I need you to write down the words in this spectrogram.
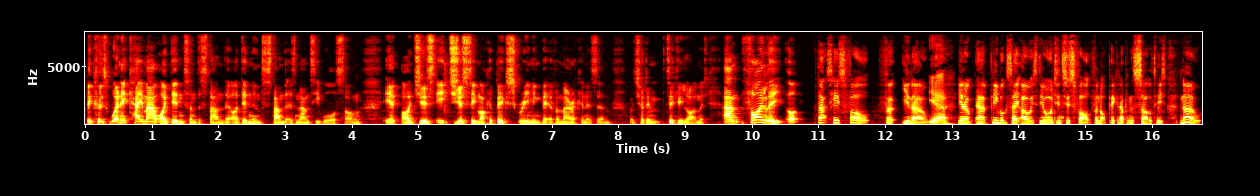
because when it came out, I didn't understand it. I didn't understand it as an anti-war song. It, I just, it just seemed like a big screaming bit of Americanism, which I didn't particularly like much. And finally, uh, That's his fault for you know. Yeah. You know, uh, people say, "Oh, it's the audience's fault for not picking up on the subtleties." No,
